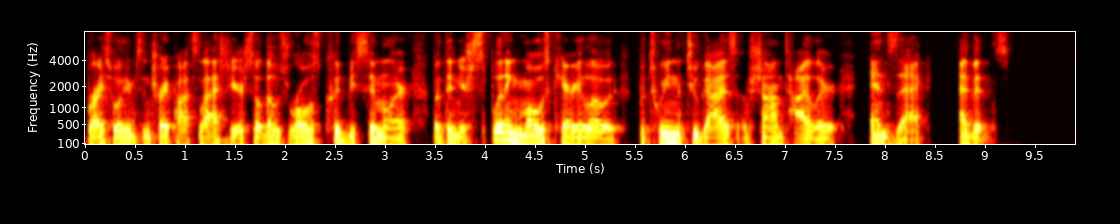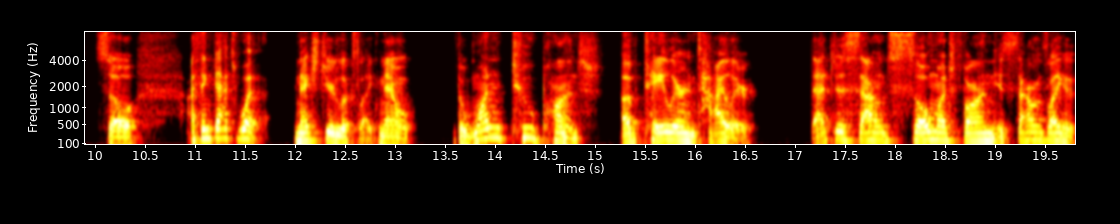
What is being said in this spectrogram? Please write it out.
Bryce Williams and Trey Potts last year. So those roles could be similar, but then you're splitting Mo's carry load between the two guys of Sean Tyler and Zach Evans. So I think that's what next year looks like. Now, the one two punch of Taylor and Tyler that just sounds so much fun. It sounds like a,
